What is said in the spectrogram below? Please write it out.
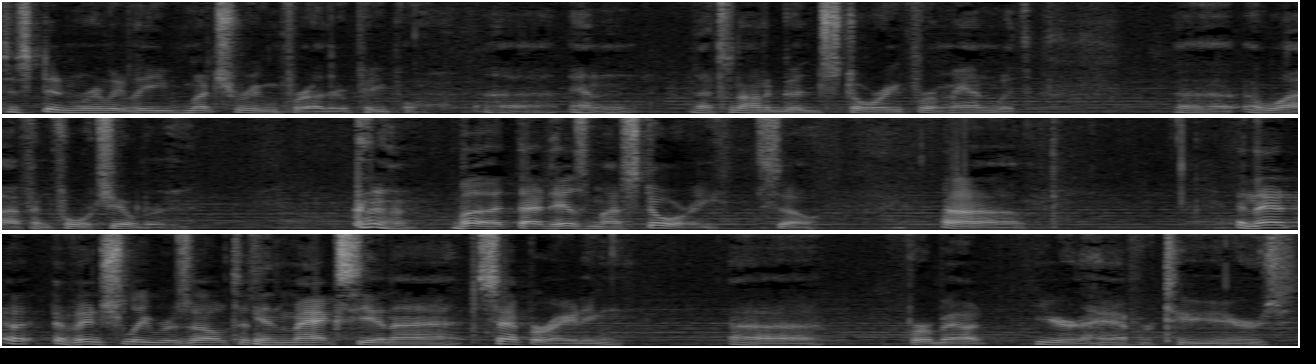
just didn't really leave much room for other people. Uh, and that's not a good story for a man with uh, a wife and four children. but that is my story. So, uh, and that uh, eventually resulted in Maxie and I separating uh, for about a year and a half or two years,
